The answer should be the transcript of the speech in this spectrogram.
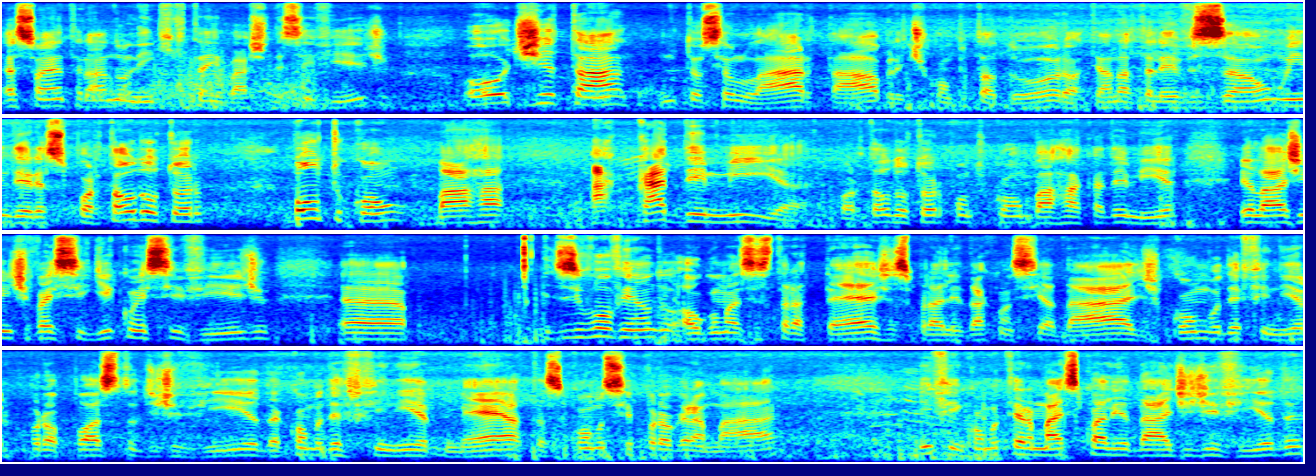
é só entrar no link que está embaixo desse vídeo ou digitar no teu celular, tablet, computador ou até na televisão o endereço portaldoutor.com barra academia, portaldoutor.com.br academia, e lá a gente vai seguir com esse vídeo, é, desenvolvendo algumas estratégias para lidar com a ansiedade, como definir propósito de vida, como definir metas, como se programar, enfim, como ter mais qualidade de vida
